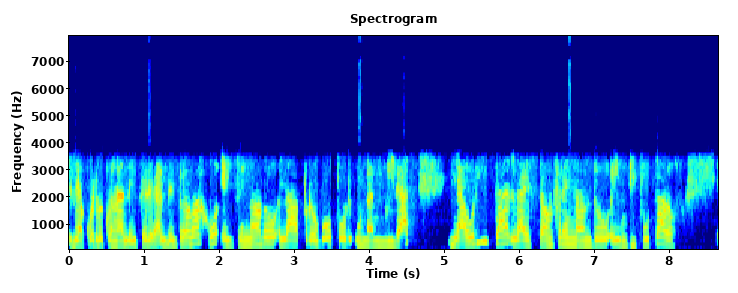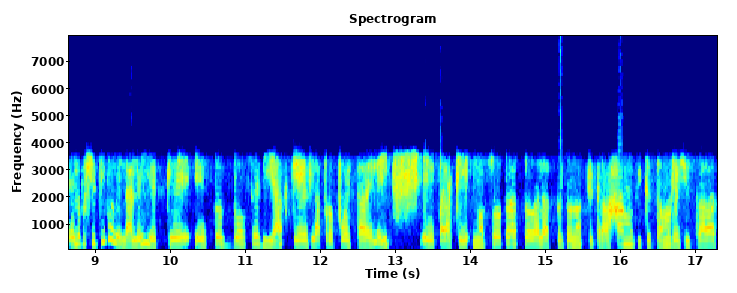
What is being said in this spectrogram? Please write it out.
de acuerdo con la Ley Federal del Trabajo. El Senado la aprobó por unanimidad y ahorita la están frenando en diputados. El objetivo de la ley es que estos 12 días, que es la propuesta de ley, eh, para que nosotras, todas las personas que trabajamos y que estamos registradas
